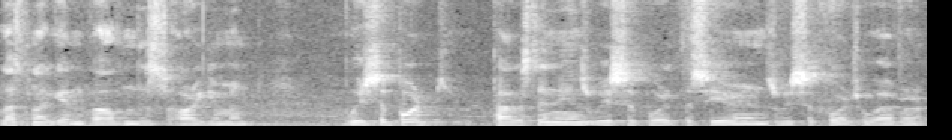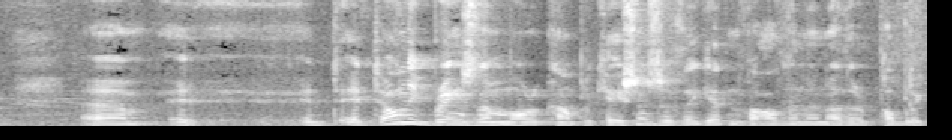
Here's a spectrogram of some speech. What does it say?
let's not get involved in this argument. We support Palestinians, we support the Syrians, we support whoever. Um, it, it, it only brings them more complications if they get involved in another public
